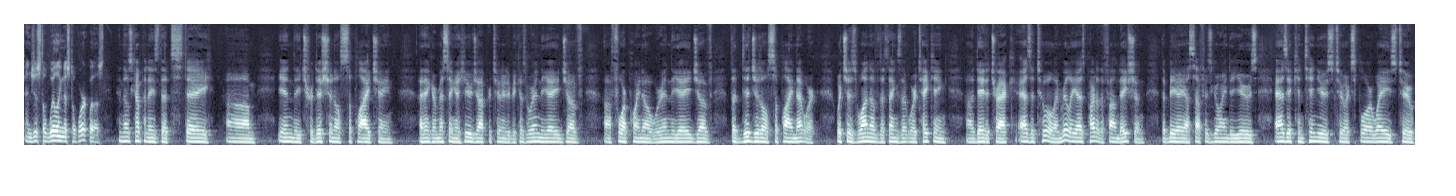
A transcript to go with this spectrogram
and just the willingness to work with us. And those companies that stay um, in the traditional supply chain, I think are missing a huge opportunity because we're in the age of uh, 4.0. We're in the age of the digital supply network, which is one of the things that we're taking uh, DataTrack as a tool and really as part of the foundation that BASF is going to use as it continues to explore ways to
